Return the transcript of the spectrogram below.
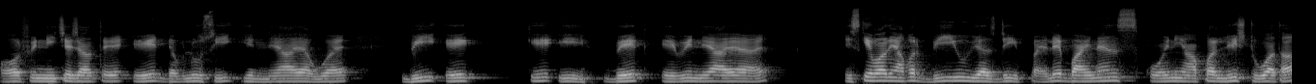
और फिर नीचे जाते हैं ए डब्ल्यू सी ये नया आया हुआ है। बी ए के ई बेक ए भी नया आया है। इसके बाद यहाँ पर बी यू एस डी पहले बाइनेंस कोइन यहाँ पर लिस्ट हुआ था,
